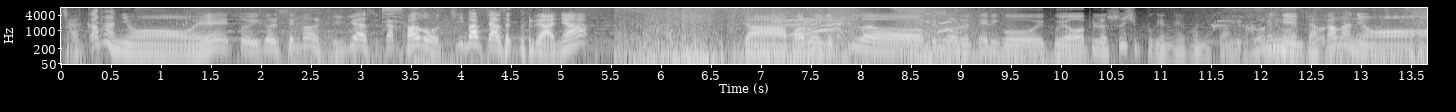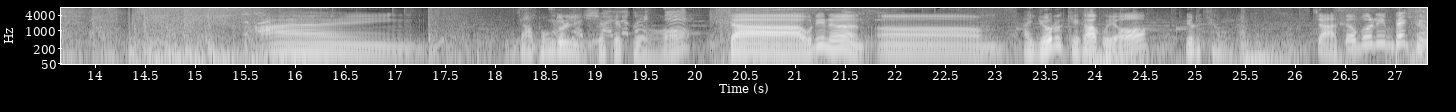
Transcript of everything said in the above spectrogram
잠깐만요. 왜또 이걸 생각을 길게 하세요? 딱 봐도 찌밥 자석들이 아니야? 자, 바로 이제 필러, 필러를 때리고 있고요. 필러 수십 부겠네, 보니까. 형님, 잠깐만요. 아이. 자, 봉 돌리기 시작했고요. 자, 우리는 어, 아 요렇게 가고요. 요렇게 갑니다. 자, 더블 임팩트.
